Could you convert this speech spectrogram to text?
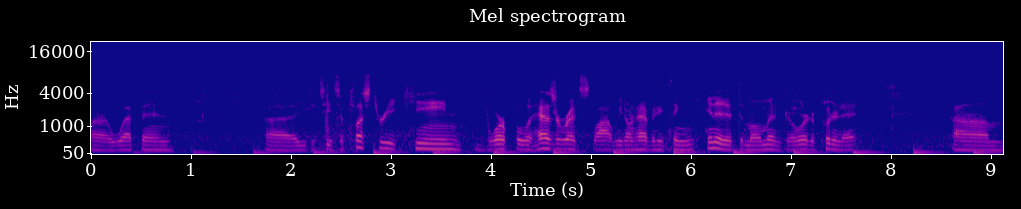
our weapon. Uh, you can see it's a plus three keen Vorpal. It has a red slot. We don't have anything in it at the moment or to put in it. Um,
